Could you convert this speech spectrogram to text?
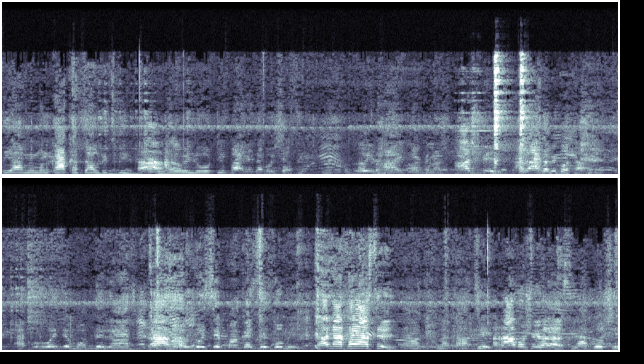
দিয়ে আমি মনে করি আখার চাল দিচ্ছি। আর ওই লোটি বাইরে যা বসে আছে। ওই ভাই কখন আসবে? হ্যাঁ, এখন ওই যে মধ্যে রাত হাল বইছে পাকাইছে জমি। খানা খায় আছে। না খাচ্ছে। রাগ সে হয়ে আছে। আগো সে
